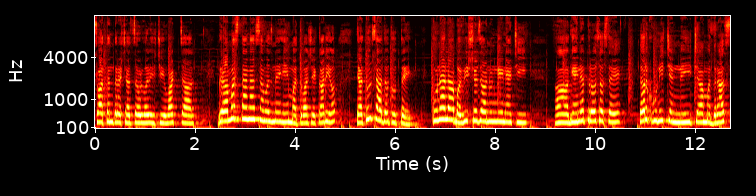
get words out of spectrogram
स्वातंत्र्याच्या चळवळीची वाटचाल ग्रामस्थांना समजणे हे महत्त्वाचे कार्य त्यातून साधत होते. कुणाला भविष्य जाणून घेण्याची घेण्यात रस असे तर कुणी चेन्नईच्या मद्रास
